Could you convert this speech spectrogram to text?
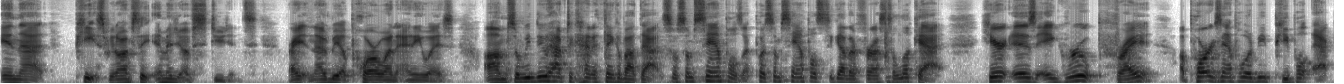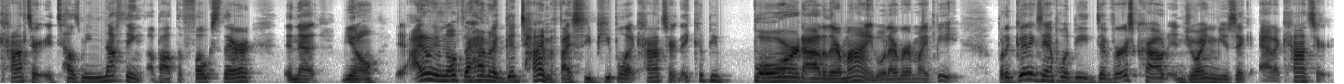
in that piece. We don't have to say image of students, right? And that would be a poor one anyways. Um, so we do have to kind of think about that. So some samples, I put some samples together for us to look at. Here is a group, right? A poor example would be people at concert. It tells me nothing about the folks there and that, you know, I don't even know if they're having a good time if I see people at concert. They could be bored out of their mind, whatever it might be. But a good example would be diverse crowd enjoying music at a concert,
